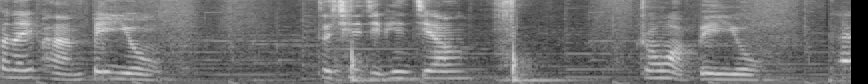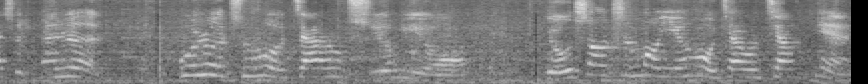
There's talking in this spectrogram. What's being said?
放在一盘备用，再切几片姜，装碗备用。开始烹饪，锅热之后加入食用油，油烧至冒烟后加入姜片，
